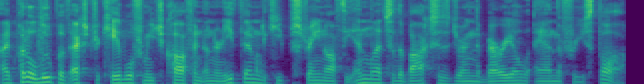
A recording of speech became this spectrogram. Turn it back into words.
I put a loop of extra cable from each coffin underneath them to keep strain off the inlets of the boxes during the burial and the freeze thaw.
